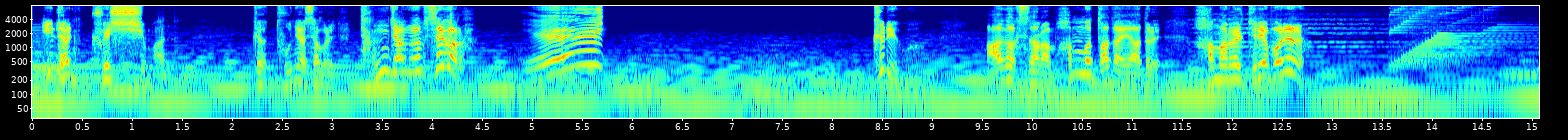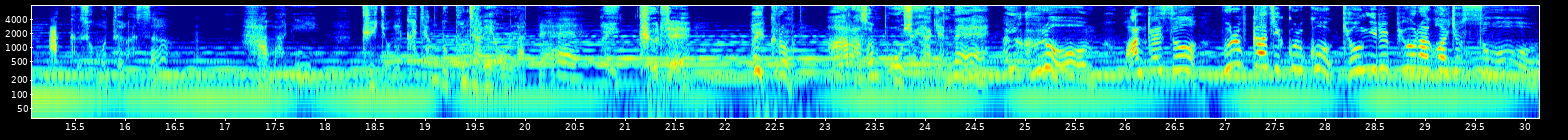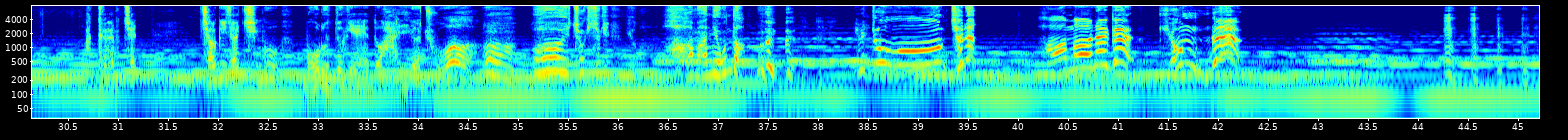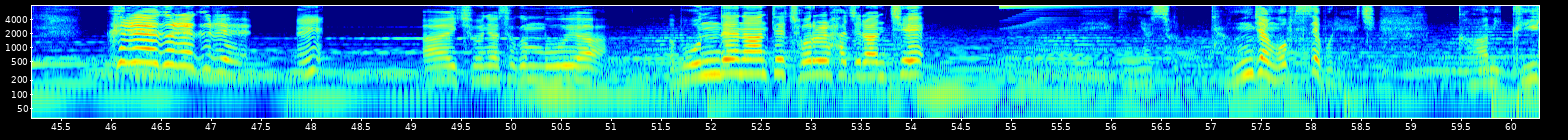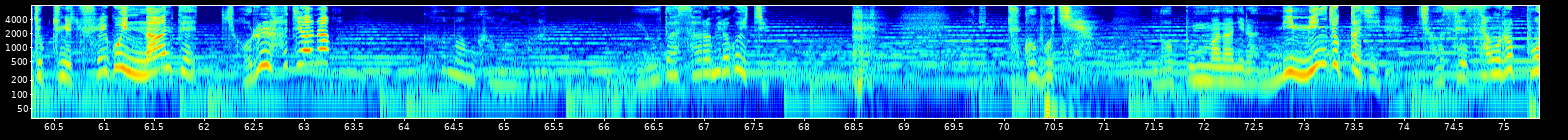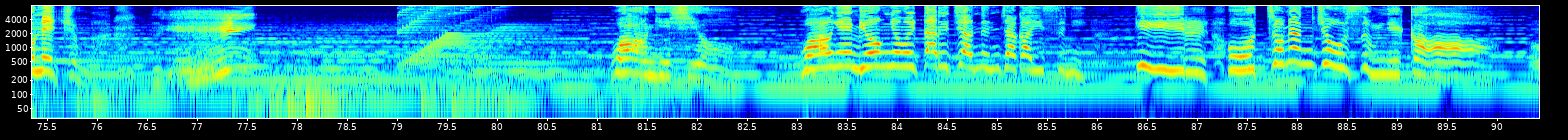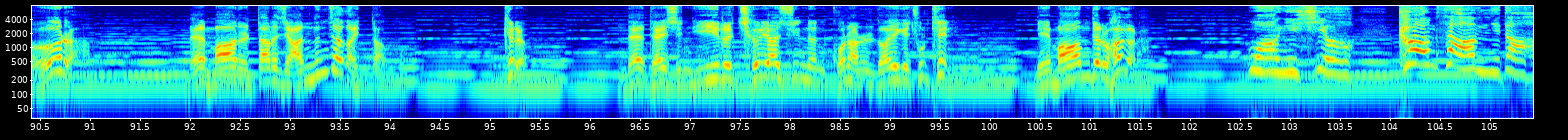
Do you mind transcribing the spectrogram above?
이런 괘씸한 그 두 녀석을 당장 없애거라. 예. 그리고 아각 사람 함무타다의 아들 하마를 들여보내라. 아 그 소문 들었어? 하만이 귀족의 가장 높은 자리에 올랐대. 아이 그래? 아이 그럼 알아서 모셔야겠네. 아이 그럼 왕께서 무릎까지 꿇고 경의를 표하라고 하셨어. 아 그럼 저 저기 저 친구 모르드게에도 알려줘. 어, 어이 저기 저기 하만이 온다. 일동 차렷 하만에게 경례. 그래 그래 그래. 응? 아이 저 녀석은 뭐야? 뭔데 나한테 절을 하질 않지? 이 녀석을 당장 없애버려야지. 감히 귀족 중에 최고인 나한테 절을 하지 않아? 가만 가만 가만 유다 사람이라고 했지? 어디 두고 보자. 너뿐만 아니라 네 민족까지 저 세상으로 보내주마. 왕이시여, 왕의 명령을 따르지 않는 자가 있으니 이 일을 어쩌면 좋습니까? 어라, 내 말을 따르지 않는 자가 있다고. 그럼 내 대신 이 일을 처리할 수 있는 권한을 너에게 줄 테니 네 마음대로 하거라. 왕이시여, 감사합니다.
